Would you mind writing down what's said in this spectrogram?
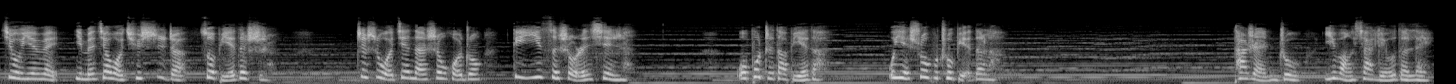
就因为你们叫我去试着做别的事，这是我艰难生活中第一次受人信任。我不知道别的，我也说不出别的了。他忍住已往下流的泪，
